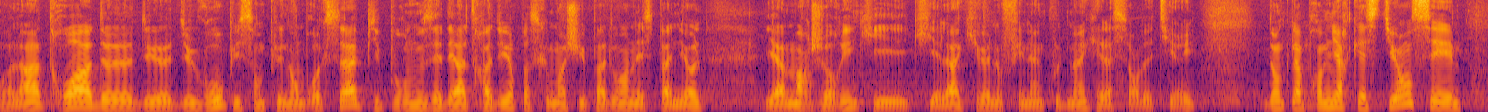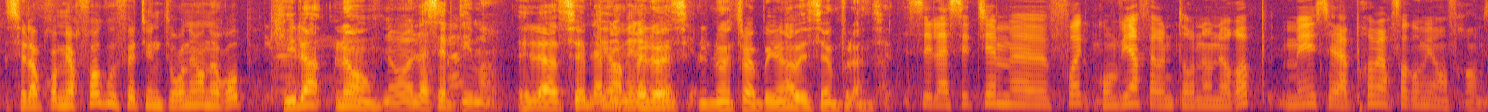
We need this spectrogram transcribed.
Voilà, trois de- du, du groupe, ils sont plus nombreux que ça. Et puis pour nous aider à traduire, parce que moi je suis pas doué en espagnol, il y a Marjorie qui, qui est là, qui va nous filer un coup de main, qui est la sœur de Thierry. Donc la première question, c'est c'est la première fois que vous faites une tournée en Europe? Gira, no, No, la séptima. es la séptima, La primera en pero es nuestra primera vez en Francia. C'est la septième euh, fois qu'on vient faire une tournée en Europe, mais c'est la première fois qu'on vient en France.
